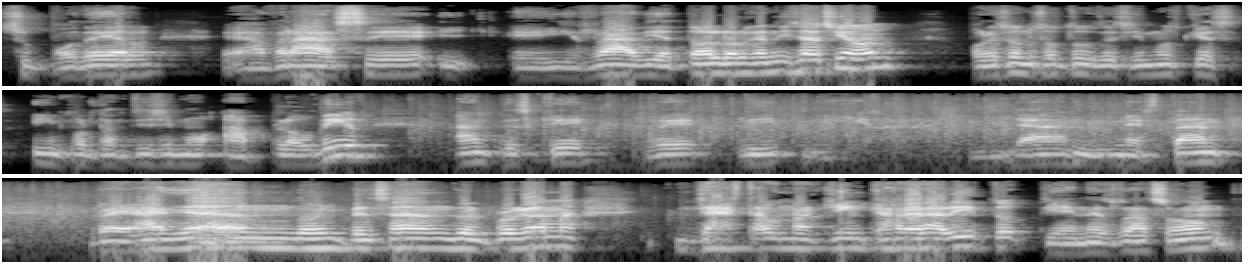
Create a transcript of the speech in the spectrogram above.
su poder abrace e irradie a toda la organización. Por eso nosotros decimos que es importantísimo aplaudir antes que reprimir. Ya me están regañando empezando el programa. Ya está uno aquí encarreradito, tienes razón,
